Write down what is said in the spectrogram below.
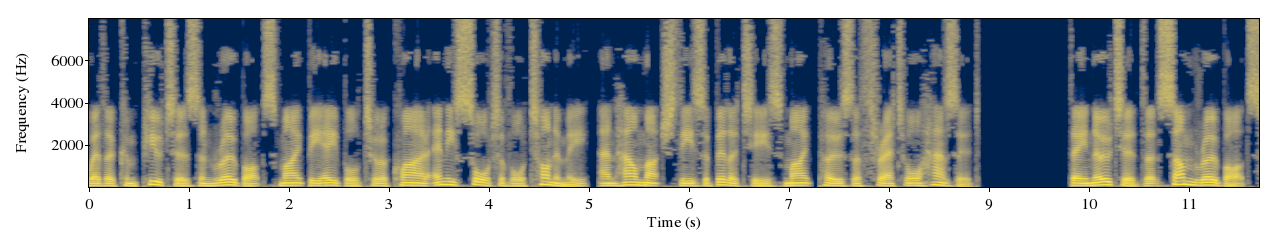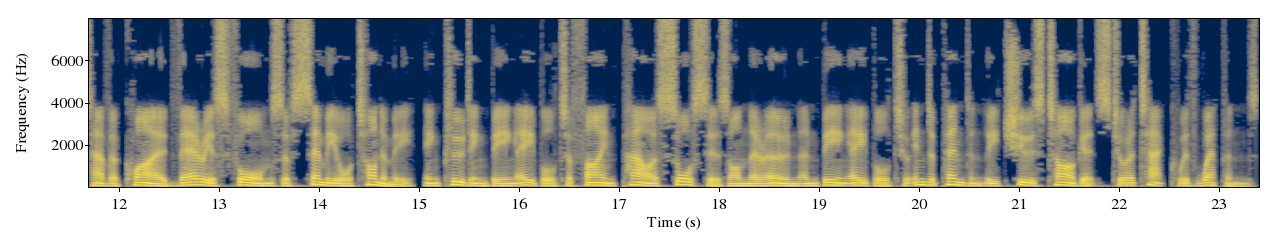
whether computers and robots might be able to acquire any sort of autonomy and how much these abilities might pose a threat or hazard hazard. They noted that some robots have acquired various forms of semi-autonomy, including being able to find power sources on their own and being able to independently choose targets to attack with weapons.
